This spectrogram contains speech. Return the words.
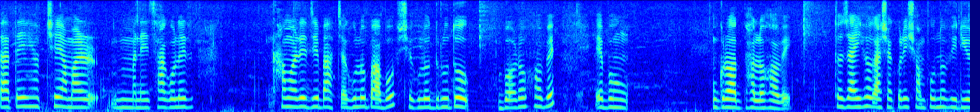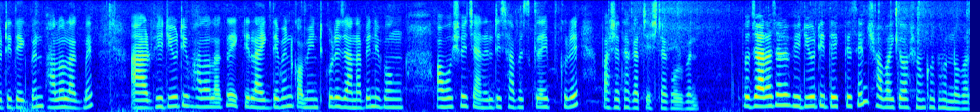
তাতে হচ্ছে আমার মানে ছাগলের খামারে যে বাচ্চাগুলো পাবো সেগুলো দ্রুত বড় হবে এবং গ্রথ ভালো হবে। তো যাই হোক, আশা করি সম্পূর্ণ ভিডিওটি দেখবেন, ভালো লাগবে। আর ভিডিওটি ভালো লাগলে একটি লাইক দেবেন কমেন্ট করে জানাবেন এবং অবশ্যই চ্যানেলটি সাবস্ক্রাইব করে পাশে থাকার চেষ্টা করবেন। তো যারা যারা ভিডিওটি দেখতেছেন, সবাইকে অসংখ্য ধন্যবাদ।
